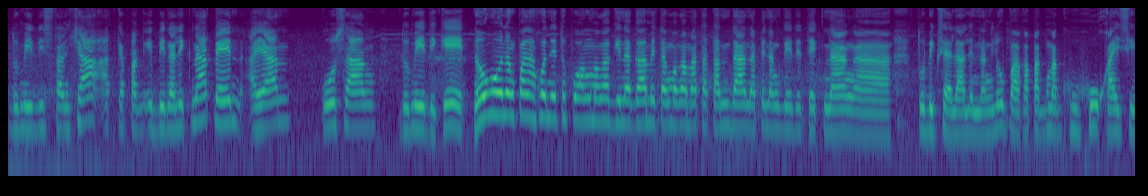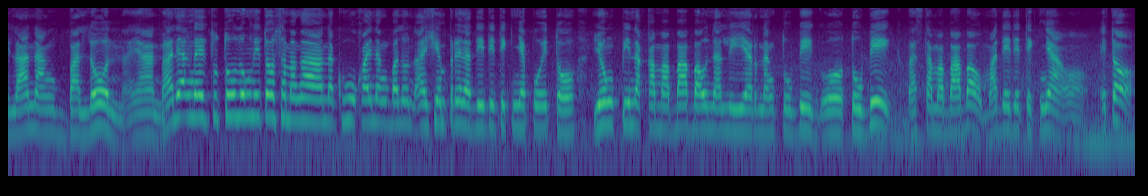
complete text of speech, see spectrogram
dumidistansya at kapag ibinalik natin, ayan, kusang dumidikit. Noong unang panahon, ito po ang mga ginagamit ng mga matatanda na pinangdedetect ng ah, tubig sa ilalim ng lupa kapag maghuhukay sila ng balon. Ayan. Bali, ang natutulong nito sa mga naghuhukay ng balon ay syempre nadidetect niya po ito yung pinakamababaw na layer ng tubig o tubig. Basta mababaw, madedetect niya. O, ito,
